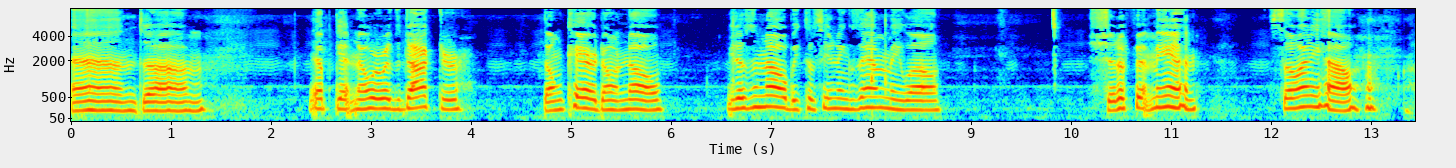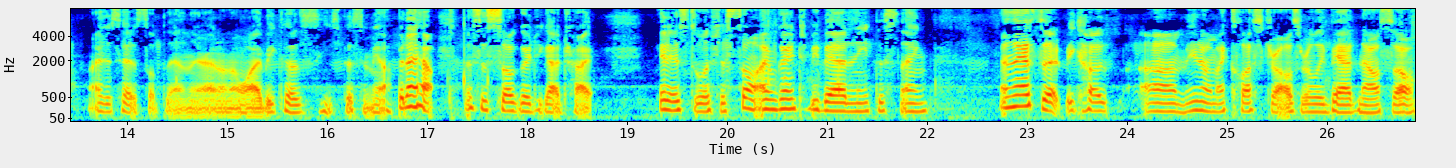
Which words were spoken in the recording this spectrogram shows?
And, um, yep, getting nowhere with the doctor. Don't care, don't know. He doesn't know because he didn't examine me well. Should have fit me in. So anyhow, I just had to slip that in there. I don't know why, because he's pissing me off. But anyhow, this is so good. You gotta try it. It is delicious. So I'm going to be bad and eat this thing. And that's it because, um, you know, my cholesterol is really bad now. So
